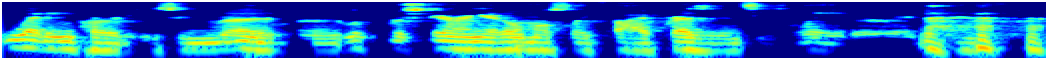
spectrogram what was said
wedding parties and right. you know, look for staring at almost like five presidencies later. And, and,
